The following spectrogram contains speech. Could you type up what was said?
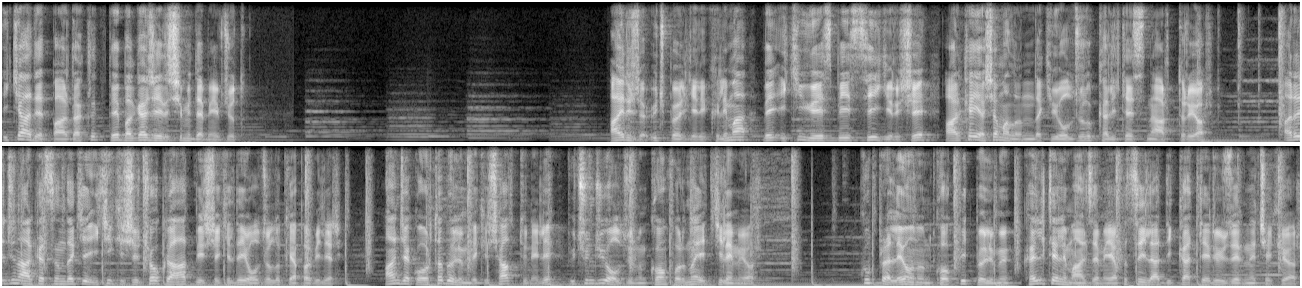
2 adet bardaklık ve bagaj erişimi de mevcut. Ayrıca 3 bölgeli klima ve 2 USB-C girişi arka yaşam alanındaki yolculuk kalitesini arttırıyor. Aracın arkasındaki iki kişi çok rahat bir şekilde yolculuk yapabilir. Ancak orta bölümdeki şaft tüneli 3. yolcunun konforunu etkilemiyor. Cupra Leon'un kokpit bölümü kaliteli malzeme yapısıyla dikkatleri üzerine çekiyor.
